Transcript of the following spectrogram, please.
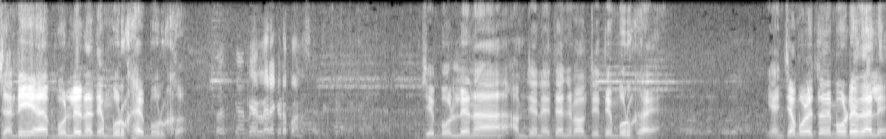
ज्यांनी या बोलले ना ते मूर्ख आहे मूर्ख. कॅमेऱ्याकडे. जे बोलले ना आमच्या नेत्यांच्या बाबतीत ते मूर्ख आहे. यांच्यामुळे तर ते मोठे झाले.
